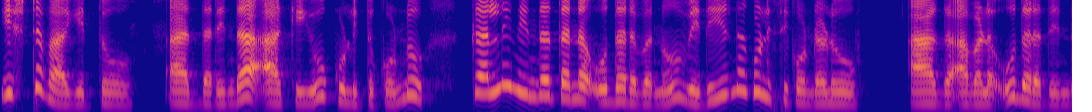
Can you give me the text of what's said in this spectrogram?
ಇಷ್ಟವಾಗಿತ್ತು. ಆದ್ದರಿಂದ ಆಕೆಯು ಕುಳಿತುಕೊಂಡು ಕಲ್ಲಿನಿಂದ ತನ್ನ ಉದರವನ್ನು ವಿದೀರ್ಣಗೊಳಿಸಿಕೊಂಡಳು. ಆಗ ಅವಳ ಉದರದಿಂದ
